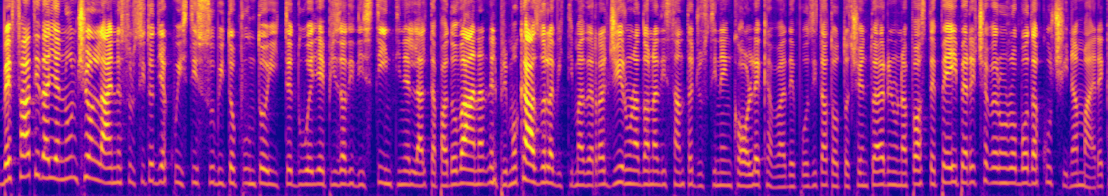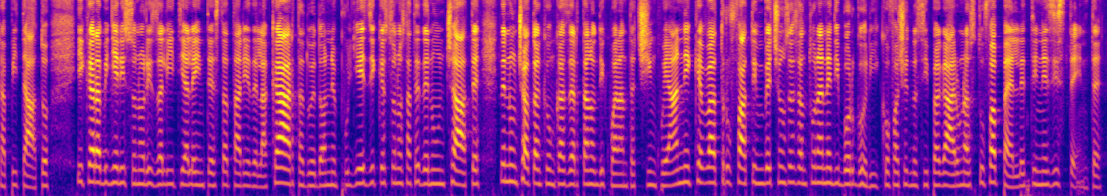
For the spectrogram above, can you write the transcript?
Beffati dagli annunci online sul sito di acquisti subito.it, due gli episodi distinti nell'Alta Padovana. Nel primo caso la vittima del raggiro, una donna di Santa Giustina in Colle che aveva depositato 800 euro in una posta e pay per ricevere un robot da cucina mai recapitato. I carabinieri sono risaliti alle intestatarie della carta, due donne pugliesi che sono state denunciate. Denunciato anche un casertano di 45 anni che aveva truffato invece un 61enne di Borgorico facendosi pagare una stufa pellet inesistente.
